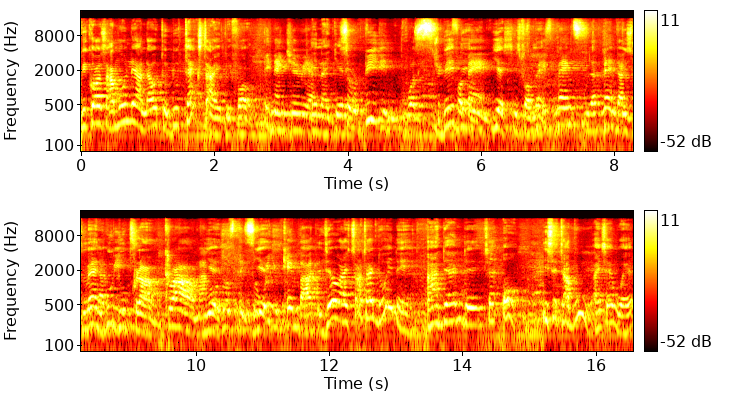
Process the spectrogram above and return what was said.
because i'm only allowed to do textile before in Nigeria. In Nigeria. So beading was strictly for men. yes it's for men It's men, the men that It's men that who do beat crown. crown, and Yes, all those things. So yes. when you came back, so i started doing it and then they said oh it's a taboo i said well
